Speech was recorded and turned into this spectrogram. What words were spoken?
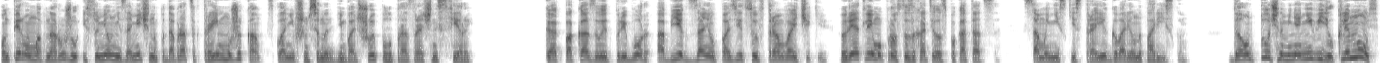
Он первым обнаружил и сумел незамеченно подобраться к троим мужикам, склонившимся над небольшой полупрозрачной сферой. Как показывает прибор, объект занял позицию в трамвайчике. Вряд ли ему просто захотелось покататься. Самый низкий из троих говорил на парийском. «Да он точно меня не видел, клянусь!»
